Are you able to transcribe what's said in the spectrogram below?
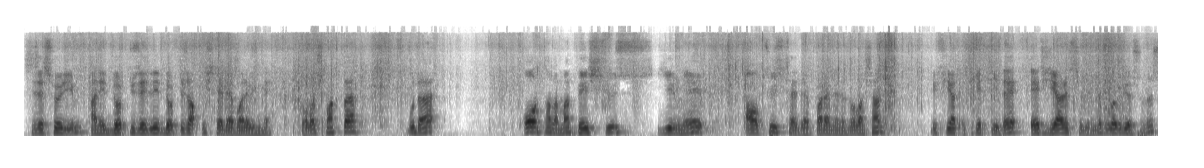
size söyleyeyim. Hani 450-460 TL var evinde dolaşmakta. Bu da ortalama 520 600 TL baremine dolaşan bir fiyat etiketiyle e-ticaret sitelerinde bulabiliyorsunuz.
